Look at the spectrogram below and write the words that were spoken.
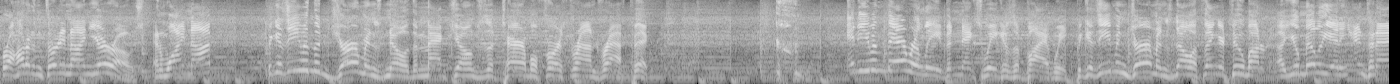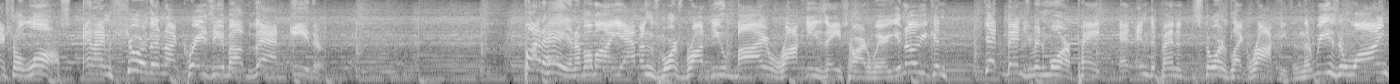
for 139 euros. And why not? Because even the Germans know that Mac Jones is a terrible first round draft pick. And even they're relieved that next week is a bye week because even Germans know a thing or two about a humiliating international loss. And I'm sure they're not crazy about that either. But hey, enough of my yapping. Sports brought to you by Rocky's Ace Hardware. You know you can get Benjamin Moore paint at independent stores like Rocky's. And the reason why?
